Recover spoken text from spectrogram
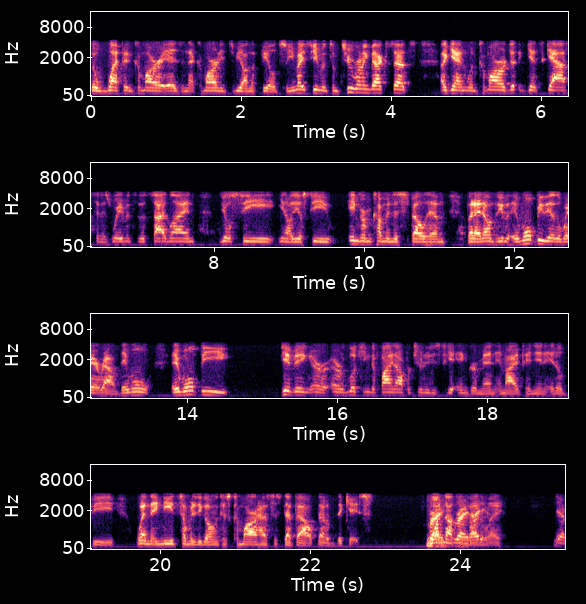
the weapon Kamara is and that Kamara needs to be on the field. So you might see him in some two running back sets. Again, when Kamara d- gets gas and is waving to the sideline, you'll see, you know, you'll see Ingram come in to spell him. But I don't think it won't be the other way around. They won't. It won't be giving or, or looking to find opportunities to get Ingram in. In my opinion, it'll be when they need somebody to go in because Kamara has to step out. That'll be the case. Right, One nothing, right. by I- the way. Yeah,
